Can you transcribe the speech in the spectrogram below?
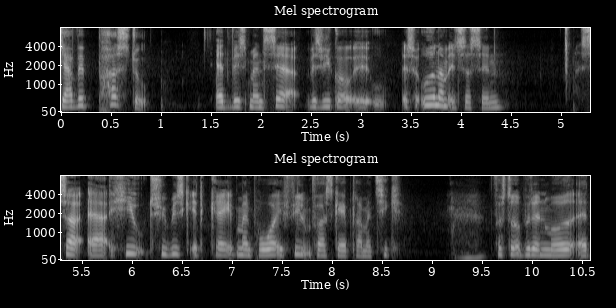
Jeg vil påstå, at hvis man ser, hvis vi går øh, altså udenom et så sende, så er HIV typisk et greb, man bruger i film for at skabe dramatik. Forstået på den måde, at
